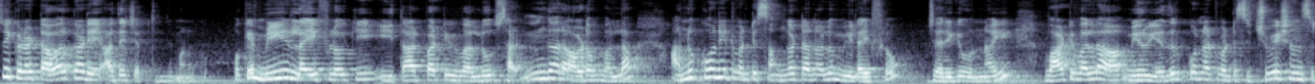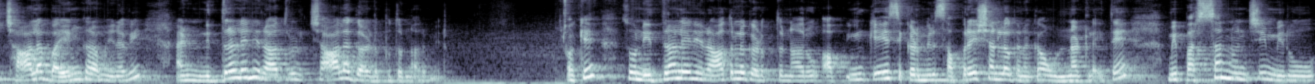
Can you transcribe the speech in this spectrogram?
సో ఇక్కడ టవర్ కార్డ్ అదే చెప్తుంది మనకు. ఓకే? మీ లైఫ్లోకి ఈ థర్డ్ పార్టీ వాళ్ళు సడన్గా రావడం వల్ల అనుకోనిటువంటి సంఘటనలు మీ లైఫ్లో జరిగి ఉన్నాయి. వాటి వల్ల మీరు ఎదుర్కొన్నటువంటి సిచ్యువేషన్స్ చాలా భయంకరమైనవి అండ్ నిద్రలేని రాత్రులు చాలా గడుపుతున్నారు మీరు. ఓకే సో నిద్ర లేని రాత్రులు గడుపుతున్నారు. అప్- ఇన్ కేస్ ఇక్కడ మీరు సపరేషన్లో కనుక ఉన్నట్లయితే మీ పర్సన్ నుంచి మీరు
